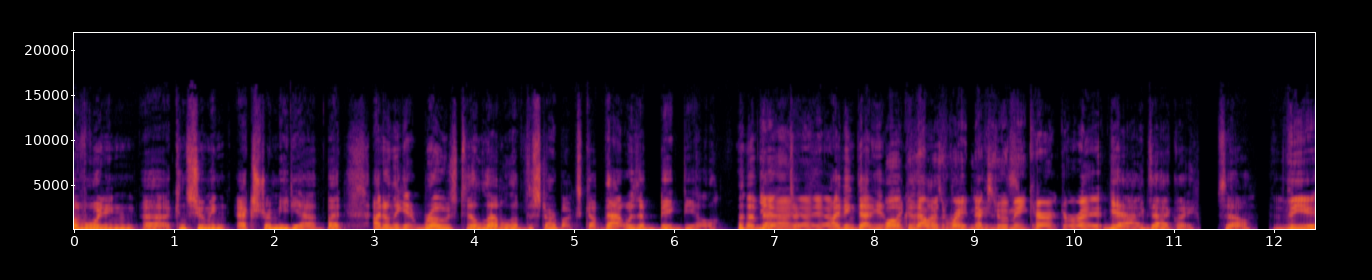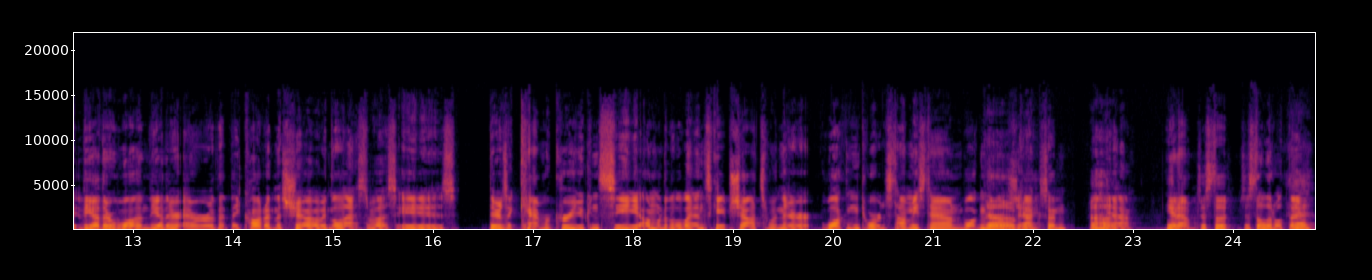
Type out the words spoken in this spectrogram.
avoiding uh, consuming extra media. But I don't think it rose to the level of the Starbucks cup. That was a big deal. yeah, yeah, yeah. I think that hit well because like that was right news. next to a main character, right? Yeah, exactly. So the the other one, the other error that they caught in the show in The Last of Us is there's a camera crew you can see on one of the landscape shots when they're walking towards Tommy's town, walking towards oh, okay. Jackson. Uh-huh. Yeah, you know, just a just a little thing. Yeah,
